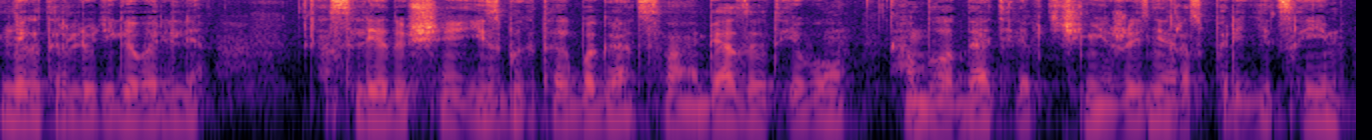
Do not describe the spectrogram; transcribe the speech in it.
некоторые люди говорили следующее. Избыток богатства обязывает его обладателя в течение жизни распорядиться им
